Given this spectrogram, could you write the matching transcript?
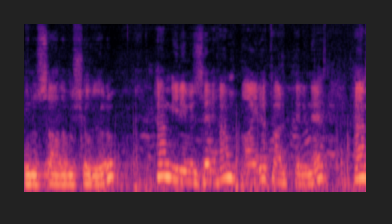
bunu sağlamış oluyorum. Hem ilimize hem aile fertlerine hem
